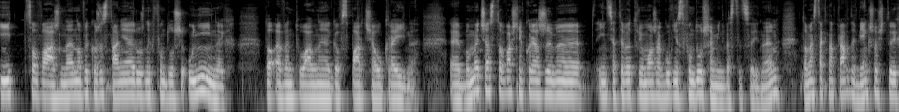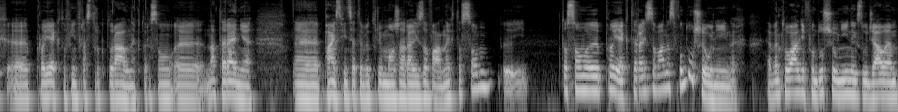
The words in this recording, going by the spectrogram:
i co ważne, no wykorzystanie różnych funduszy unijnych do ewentualnego wsparcia Ukrainy. E, bo my często właśnie kojarzymy inicjatywę Trójmorza głównie z funduszem inwestycyjnym, natomiast tak naprawdę większość tych projektów infrastrukturalnych, które są na terenie E, państw inicjatywy Trójmorza realizowanych, to są, to są projekty realizowane z funduszy unijnych, ewentualnie funduszy unijnych z udziałem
